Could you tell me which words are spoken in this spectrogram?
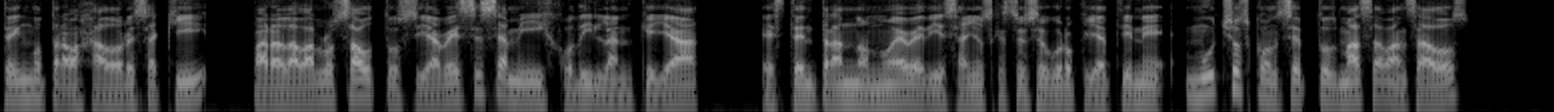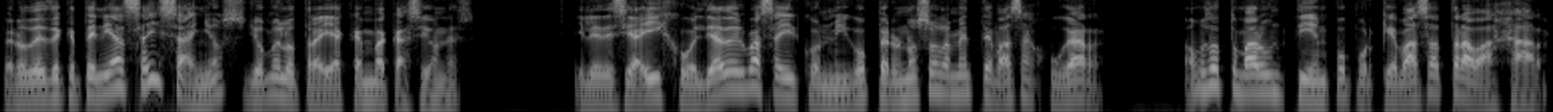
tengo trabajadores aquí para lavar los autos y a veces a mi hijo Dylan, que ya está entrando 9, 10 años, que estoy seguro que ya tiene muchos conceptos más avanzados, pero desde que tenía 6 años yo me lo traía acá en vacaciones y le decía, hijo, el día de hoy vas a ir conmigo, pero no solamente vas a jugar, vamos a tomar un tiempo porque vas a trabajar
